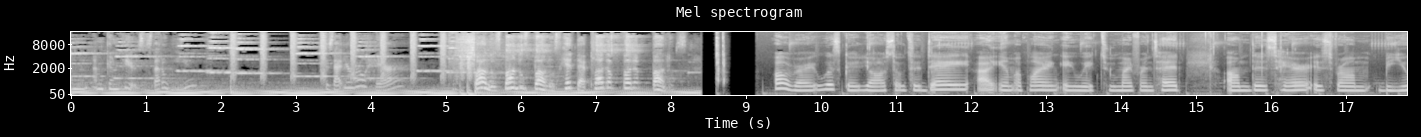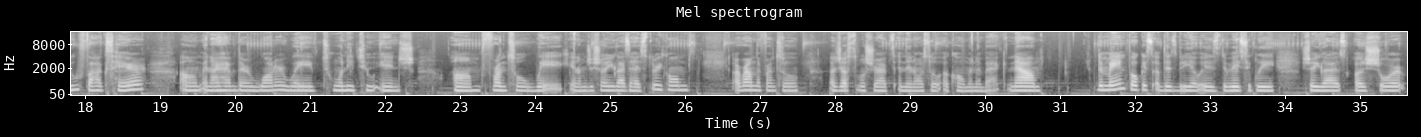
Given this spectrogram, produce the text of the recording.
I'm, I'm confused. Is that a weave? Is that your real hair? Bundles, bundles, bundles. Hit that plug up for the bundles. Alright, what's good, y'all? So today I am applying a wig to my friend's head. Um, this hair is from Beaufox Hair, um, and I have their Water Wave 22 inch um, frontal wig. And I'm just showing you guys it has three combs around the frontal, adjustable straps, and then also a comb in the back. Now, the main focus of this video is to basically show you guys a short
